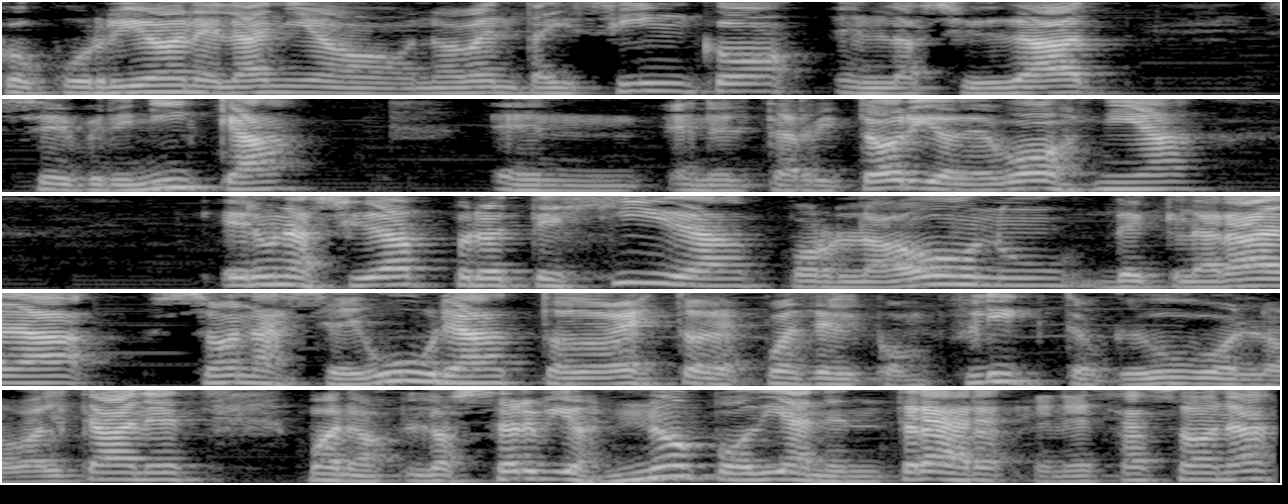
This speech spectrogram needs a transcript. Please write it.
que ocurrió en el año 95 en la ciudad Srebrenica, en, en el territorio de Bosnia. Era una ciudad protegida por la ONU, declarada zona segura, todo esto después del conflicto que hubo en los Balcanes. Bueno, los serbios no podían entrar en esa zona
